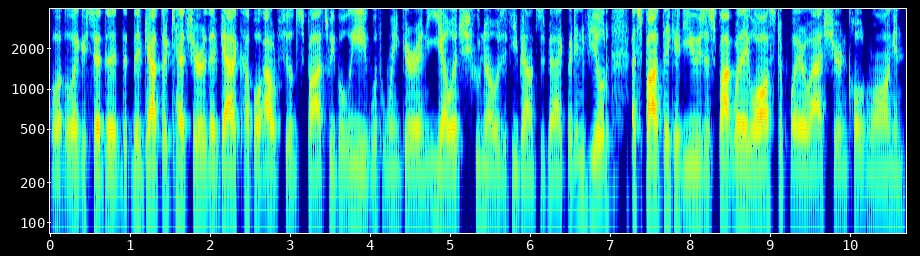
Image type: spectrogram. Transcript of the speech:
like I said, the, they've got their catcher. They've got a couple outfield spots, we believe, with Winker and Yelich. Who knows if he bounces back? But infield, a spot they could use, a spot where they lost a player last year in Kolten Wong, and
